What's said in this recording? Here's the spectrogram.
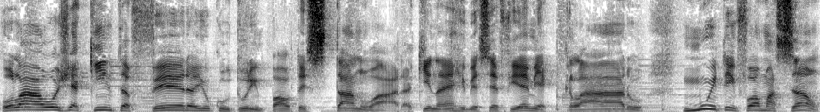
Olá, hoje é quinta-feira e o Cultura em Pauta está no ar. Aqui na RBC FM, é claro, muita informação,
